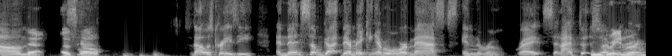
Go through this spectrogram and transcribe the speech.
Um, Yeah, That's so, so that was crazy. And then some guy, they're making everyone wear masks in the room, right? So, and I have to, In so the green room.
